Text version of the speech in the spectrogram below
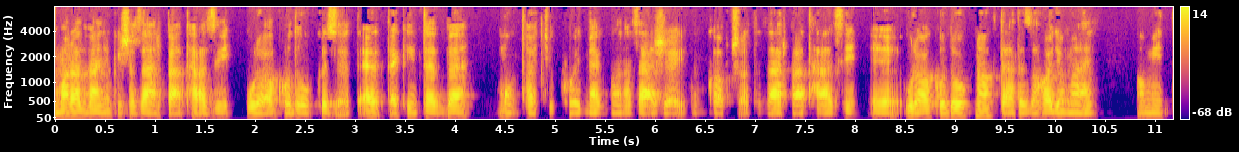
maradványok és az Árpádházi uralkodók között. E tekintetben mondhatjuk, hogy megvan az ázsiai kapcsolat az Árpádházi uralkodóknak, tehát ez a hagyomány, amit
